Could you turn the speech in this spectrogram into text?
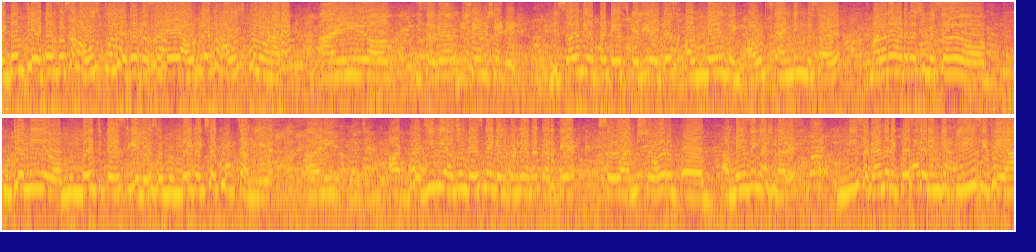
एकदम थिएटर जसं हाऊसफुल होतं तसं हे आउटलेट हाऊसफुल होणार आहे. आणि सगळ्या विषय विषय काही मिसळ मी आता टेस्ट केली. It is amazing outstanding misal आहे. मला नाही वाटत अशी मिसळ मी मुंबईत टेस्ट केली आहे. सो मुंबईपेक्षा खूप चांगली आहे. आणि भजी मी अजून टेस्ट नाही केली पण मी आता करते. So I am sure amazing असणार आहे. मी सगळ्यांना रिक्वेस्ट करीन की प्लीज इथे या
